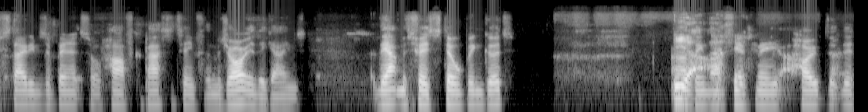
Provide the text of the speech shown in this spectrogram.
stadiums have been at sort of half capacity for the majority of the games, the atmosphere's still been good. And I Yeah, think I that think- gives me hope that the,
